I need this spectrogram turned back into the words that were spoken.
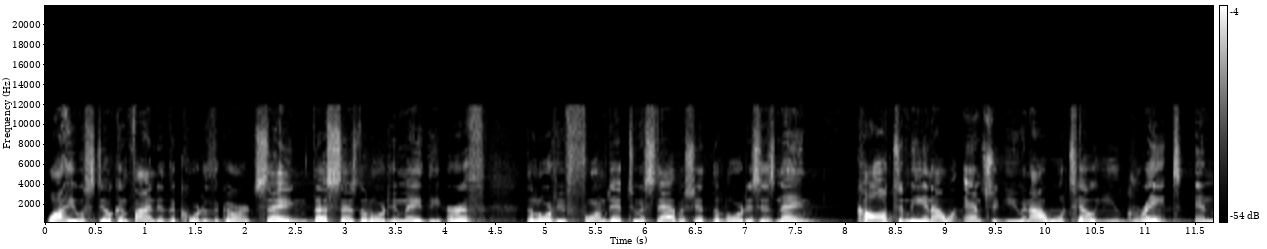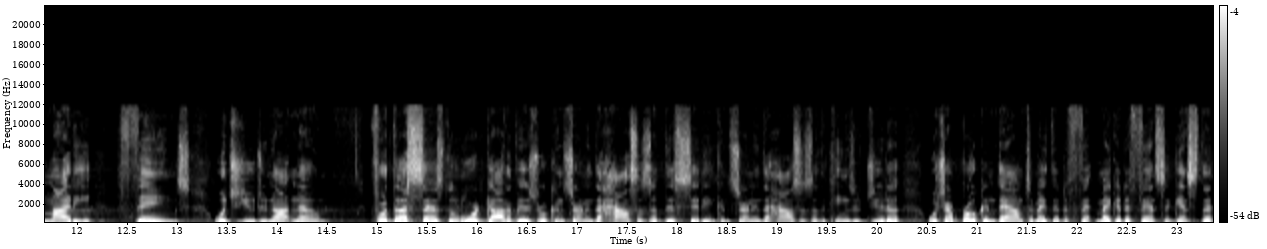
while he was still confined in the court of the guard, saying, Thus says the Lord who made the earth, the Lord who formed it to establish it, the Lord is his name. Call to me, and I will answer you, and I will tell you great and mighty things which you do not know. For thus says the Lord God of Israel concerning the houses of this city and concerning the houses of the kings of Judah, which are broken down to make, the def- make a defense against the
